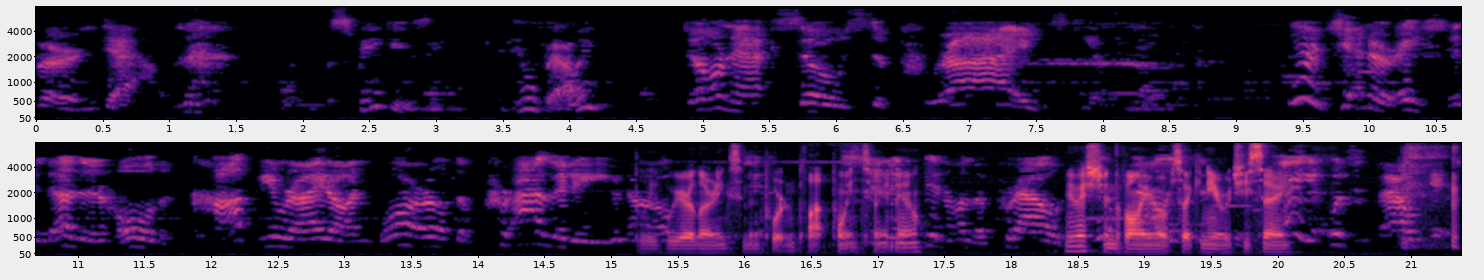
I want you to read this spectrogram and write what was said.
burned down. Speakeasy. Hill Valley? Don't act so surprised, young Your generation doesn't hold copyright on moral depravity, you I believe we are learning some important plot points right now. Citizen on. Maybe I should turn the volume up so I can hear what she's saying. Say it was founded.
